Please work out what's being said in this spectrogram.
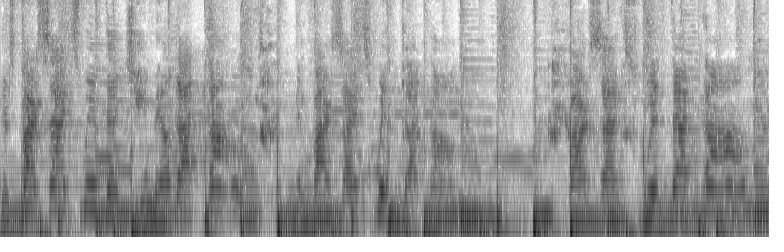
there's firesideswift at gmail.com and firesideswift.com. Firesideswift.com.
